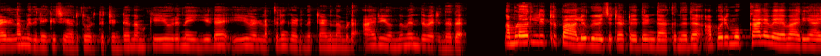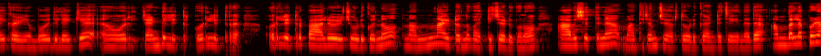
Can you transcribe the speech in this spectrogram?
വെള്ളം ഇതിലേക്ക് ചേർത്ത് കൊടുത്തിട്ടുണ്ട്. നമുക്ക് ഈ ഒരു നെയ്യുടെ ഈ വെള്ളത്തിലും കിടന്നിട്ടാണ് നമ്മുടെ അരി ഒന്ന് വെന്ത് വരുന്നത്. നമ്മൾ ഒരു ലിറ്റർ പാൽ ഉപയോഗിച്ചിട്ടാണ് ഇത് ഉണ്ടാക്കുന്നത് അപ്പോൾ ഒരു മുക്കാൽ വേവ് അരിയായി കഴിയുമ്പോൾ ഇതിലേക്ക് ഒരു രണ്ട് ലിറ്റർ ഒരു ലിറ്റർ ഒരു ലിറ്റർ പാൽ ഒഴിച്ചു കൊടുക്കുന്നു. നന്നായിട്ടൊന്ന് വറ്റിച്ചെടുക്കുന്നു. ആവശ്യത്തിന് മധുരം ചേർത്ത് കൊടുക്കുകയാണ് ചെയ്യുന്നത്. അമ്പലപ്പുഴ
